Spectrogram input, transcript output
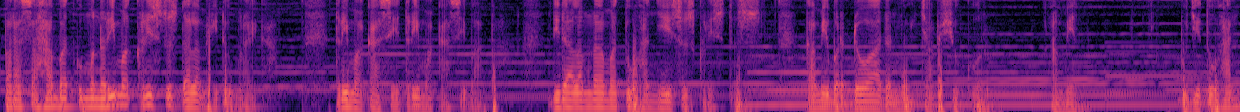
para sahabatku menerima Kristus dalam hidup mereka. Terima kasih, terima kasih Bapa. Di dalam nama Tuhan Yesus Kristus, kami berdoa dan mengucap syukur. Amin. Puji Tuhan,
